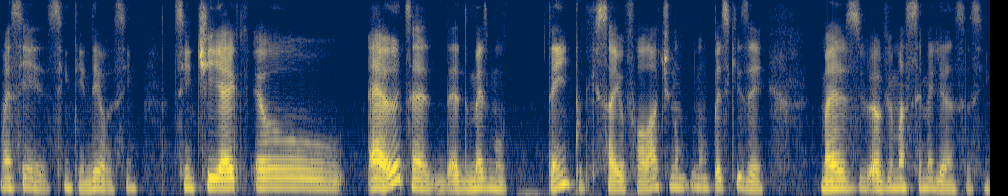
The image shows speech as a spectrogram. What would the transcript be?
Mas você, você entendeu, assim? Senti, aí eu... É, antes, é, é do mesmo tempo que saiu o Fallout, não, não pesquisei. Mas eu vi uma semelhança, assim.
